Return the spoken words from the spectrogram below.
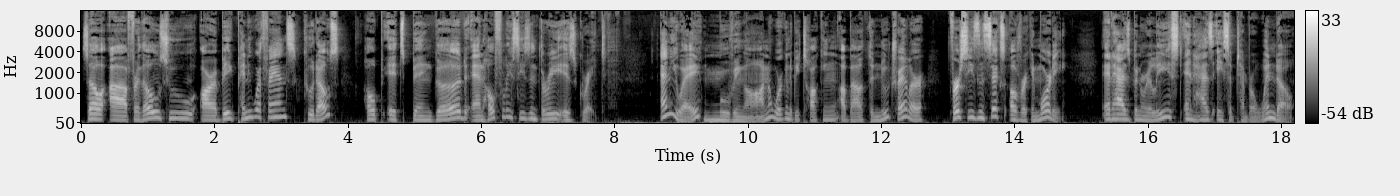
So, uh, for those who are big Pennyworth fans, kudos. Hope it's been good, and hopefully, season three is great. Anyway, moving on, we're going to be talking about the new trailer for season 6 of Rick and Morty. It has been released and has a September window.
